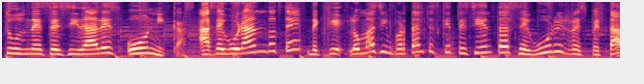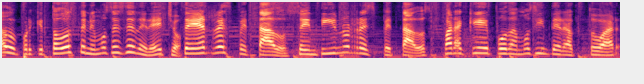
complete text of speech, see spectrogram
tus necesidades únicas, asegurándote de que lo más importante es que te sientas seguro y respetado, porque todos tenemos ese derecho, ser respetados, sentirnos respetados para que podamos interactuar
